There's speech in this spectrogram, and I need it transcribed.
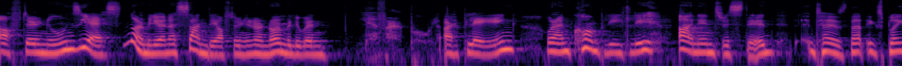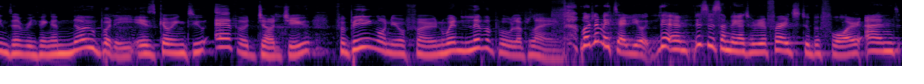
afternoons, yes, normally on a Sunday afternoon or normally when Liverpool are playing, where I'm completely uninterested. Tez, that explains everything, and nobody is going to ever judge you for being on your phone when Liverpool are playing. But let me tell you, um, this is something that we referred to before, and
